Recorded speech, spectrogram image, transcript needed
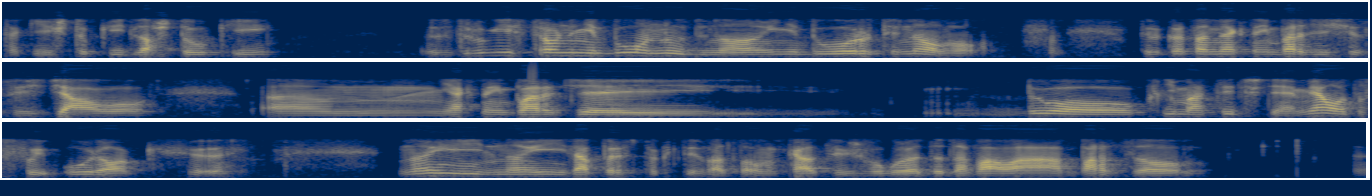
takiej sztuki dla sztuki. Z drugiej strony nie było nudno i nie było rutynowo, tylko tam jak najbardziej się coś działo, jak najbardziej było klimatycznie, miało to swój urok. No i, no i ta perspektywa Tomka to już w ogóle dodawała bardzo e,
